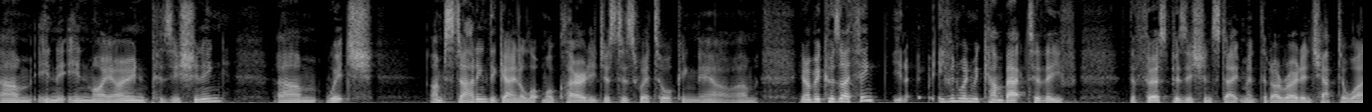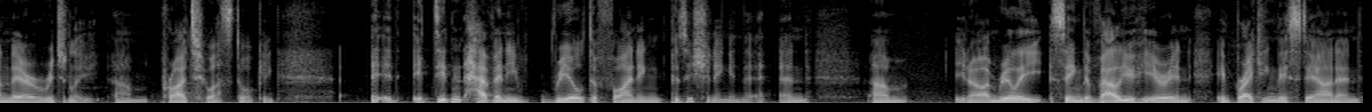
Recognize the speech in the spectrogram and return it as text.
um, in in my own positioning, um, which I'm starting to gain a lot more clarity just as we're talking now. Um, you know, because I think you know, even when we come back to the the first position statement that I wrote in chapter one there originally, um, prior to us talking, it it didn't have any real defining positioning in there, and um, you know, I'm really seeing the value here in in breaking this down and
